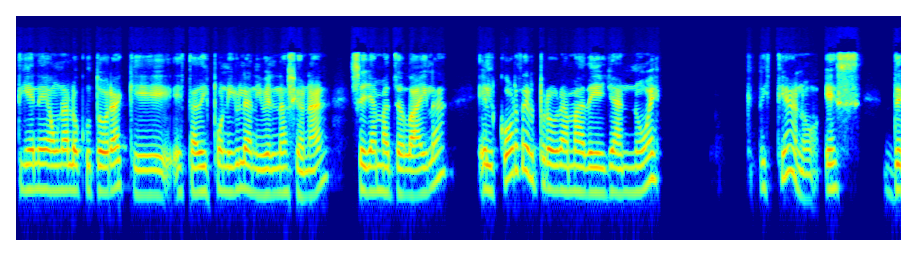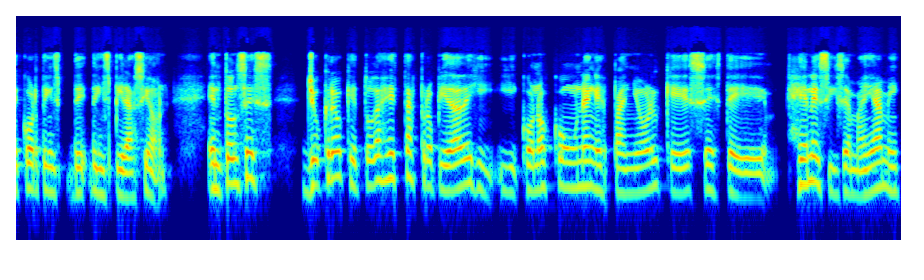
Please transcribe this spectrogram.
tiene a una locutora que está disponible a nivel nacional, se llama Delilah. El core del programa de ella no es cristiano, es de corte de, inspiración. Entonces, yo creo que todas estas propiedades, y, conozco una en español que es este Génesis en Miami,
